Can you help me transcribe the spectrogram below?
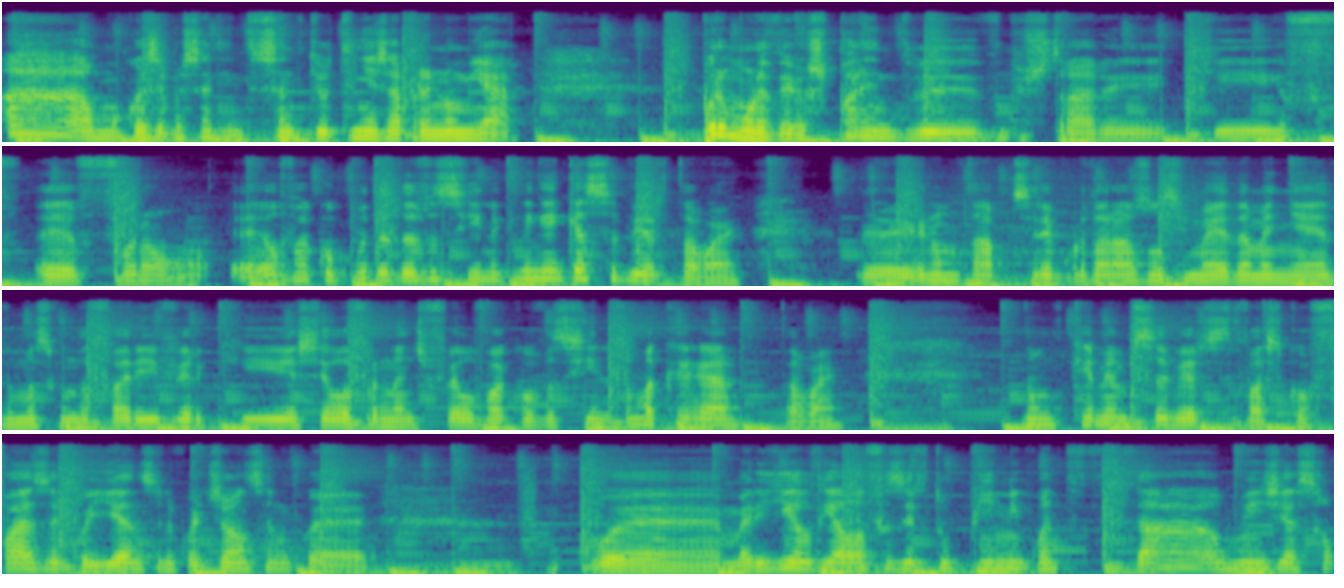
Ah, uma coisa bastante interessante que eu tinha já para nomear. Por amor de Deus, parem de, de mostrar que uh, foram a levar com a puta da vacina, que ninguém quer saber, está bem? Eh, eu não me está a apetecer acordar às 11h30 da manhã de uma segunda-feira e ver que a Sheila Fernandes foi levar com a vacina. Estou-me a cagar, está bem? Não quer mesmo saber se levaste com a Pfizer, com a Janssen, com a Johnson, com a, com a Maria Leal a fazer tupino enquanto te dá uma injeção.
